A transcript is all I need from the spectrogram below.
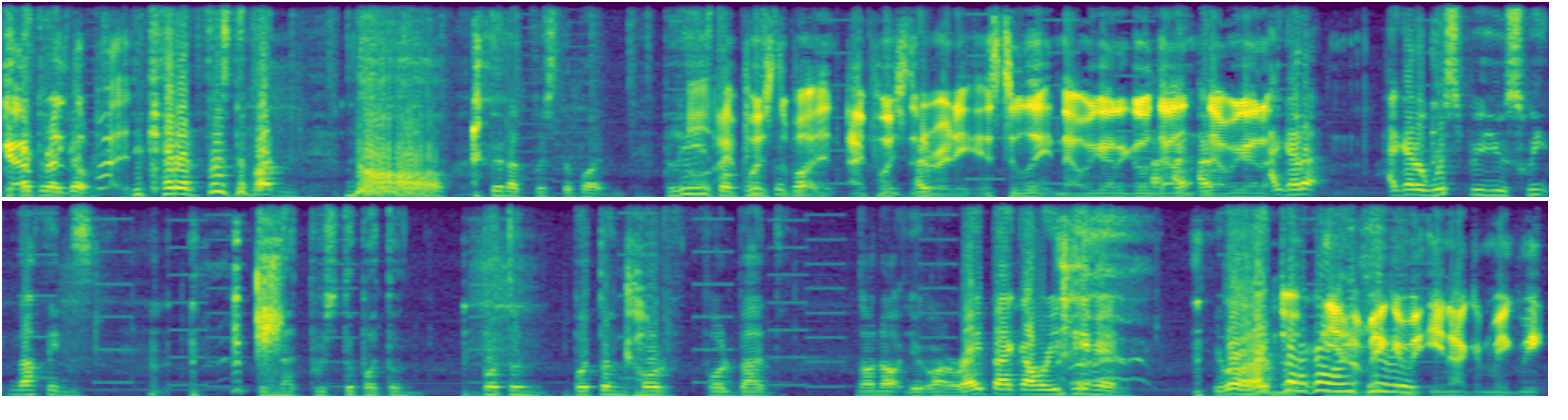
can't let go. button. You cannot push the button. No! Do not push the button. Please Oh, I don't push pushed the, the button. I pushed it I- already. It's too late. Now we gotta go I- down. I, now we gotta. I gotta. I gotta whisper you sweet nothings. Do not push the button. Button. Button. Fall. Fall bad. No, no. You're going right back out where you came in. You're going right no, back out where you not came in. me. You're not gonna make me.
